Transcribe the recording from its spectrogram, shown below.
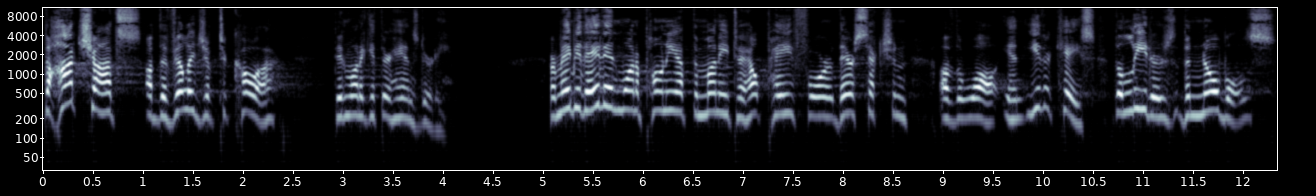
The hotshots of the village of Tekoa didn't want to get their hands dirty. Or maybe they didn't want to pony up the money to help pay for their section of the wall. In either case, the leaders, the nobles,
